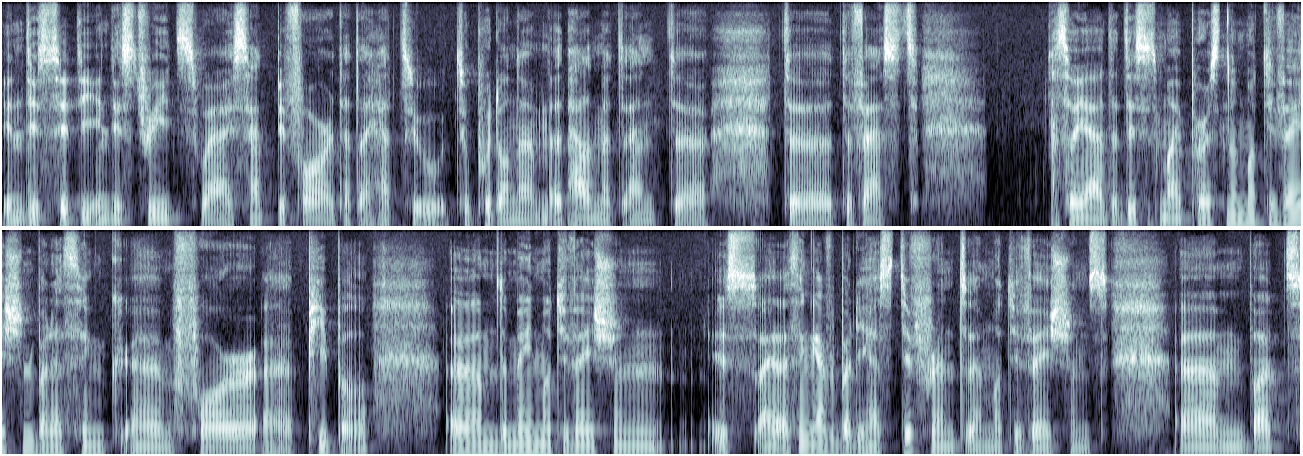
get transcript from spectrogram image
in this city, in these streets where I sat before, that I had to to put on a, a helmet and uh, the the vest so yeah this is my personal motivation but i think um, for uh, people um, the main motivation is I, I think everybody has different uh, motivations um, but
